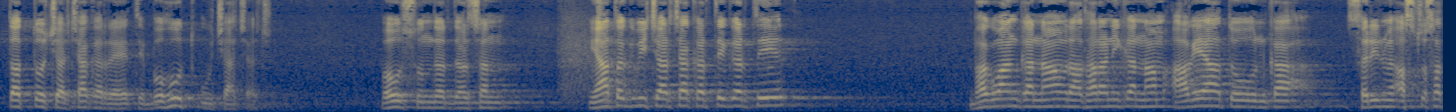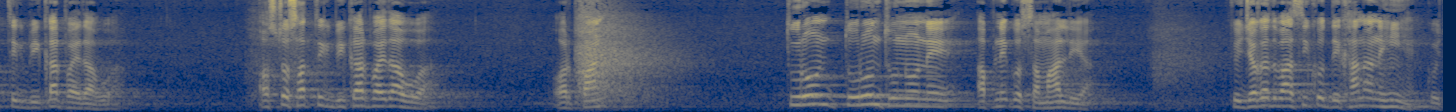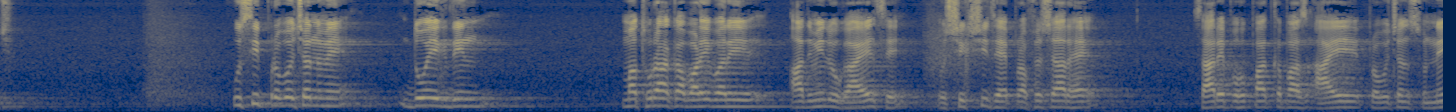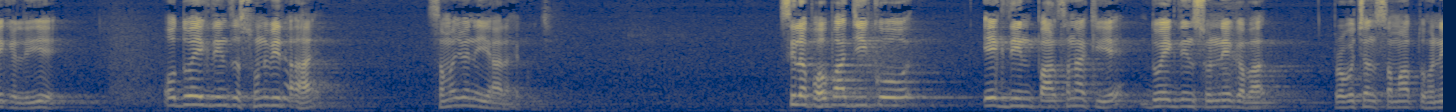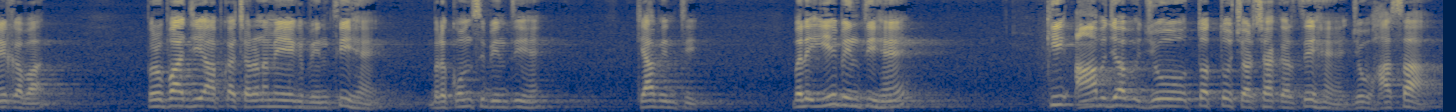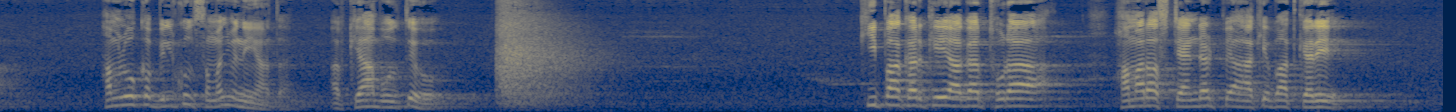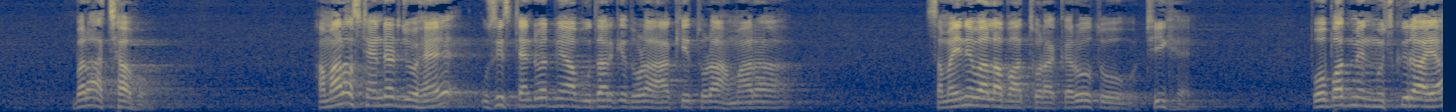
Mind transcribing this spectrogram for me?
तत्व चर्चा कर रहे थे, बहुत ऊँचा चर्चा। बहुत सुंदर दर्शन। यहाँ तक भी चर्चा करते करते भगवान का नाम, राधा रानी का नाम आ गया तो उनका शरीर में अष्टसात्विक विकार पैदा हुआ। अष्टसात्विक विकार पैदा हुआ और पान तुरंत तुरंत उन्होंने अपने को संभाल लिया कि जगतवासी को दिखाना नहीं है कुछ। उसी प्रवचन में दो एक दिन मथुरा का बड़े बड़े आदमी लोग आए थे। वो शिक्षित है प्रोफेसर है, सारे पहुपात के पास आए प्रवचन सुनने के लिए। और दो एक दिन से सुन भी रहा है। समझ में नहीं आ रहा है कुछ। शिला पहुपात जी को एक दिन प्रार्थना किए, दो एक दिन सुनने के बाद, प्रवचन समाप्त होने के बाद प्रभुपाद जी आपका चरण में एक विनती है। बोले, कौन सी विनती है? क्या विनती? बोले, ये विनती है कि आप जब जो तत्व चर्चा करते हैं, जो भाषा, हम लोग का बिल्कुल समझ में नहीं आता। अब क्या बोलते हो? कृपा करके अगर थोड़ा हमारा स्टैंडर्ड पे आके बात करे, बड़ा अच्छा हो। हमारा स्टैंडर्ड जो है, उसी स्टैंडर्ड में आप उतार के थोड़ा आके, थोड़ा हमारा समझने वाला बात थोड़ा करो तो ठीक है। पोपद में मुस्कुराया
